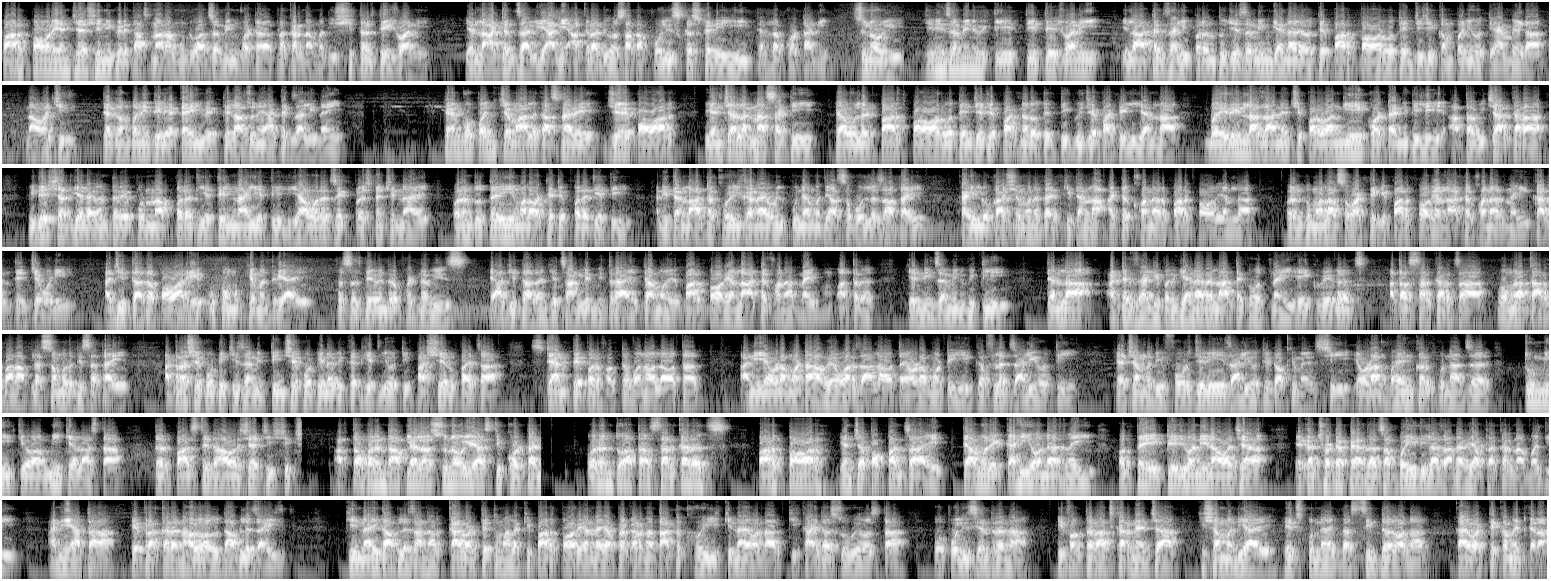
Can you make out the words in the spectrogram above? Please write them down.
पार्थ पवार यांच्याशी निगडीत असणारा मुंडवा जमीन घोटाळा प्रकरणामध्ये शीतल तेजवानी यांना अटक झाली आणि अकरा दिवस आता पोलीस कस्टडी ही त्यांना कोर्टाने सुनावली. जिने जमीन विकली ती तेजवानी हिला अटक झाली परंतु जे जमीन घेणारे होते पार्थ पवार व त्यांची जी कंपनी होती आंबेडा नावाची त्या कंपनीतील एकाही व्यक्तीला अजूनही अटक झाली नाही. टँगो पंच मालक असणारे जय पवार यांच्या लग्नासाठी या उलट पार्थ पवार व त्यांचे जे पार्टनर होते दिग्विजय पाटील यांना बहिरीनला जाण्याची परवानगीही कोर्टाने दिली. आता विचार करा विदेशात गेल्यानंतर हे पुन्हा परत येतील नाही येतील यावरच एक प्रश्नचिन्ह आहे. परंतु तरीही मला वाटते ते परत येतील आणि त्यांना अटक होईल का नाही होईल पुण्यामध्ये असं बोललं जात आहे. काही लोक असे म्हणत आहेत की त्यांना अटक होणार पार्थ पवार यांना. परंतु मला असं वाटते की पार्थ पवार यांना अटक होणार नाही कारण त्यांचे वडील अजितदादा पवार हे उपमुख्यमंत्री आहे तसंच देवेंद्र फडणवीस हे अजितदादांचे चांगले मित्र आहेत त्यामुळे पार्थ पवार यांना अटक होणार नाही मात्र ज्यांनी जमीन विकली त्यांना अटक झाली पण घेणाऱ्याला अटक होत नाही हे एक वेगळंच आता सरकारचा भोंगळा कारभार आपल्यासमोर दिसत आहे. अठराशे कोटीची जमीन तीनशे कोटीला विकत घेतली होती पाचशे रुपयाचा स्टॅम्प पेपर फक्त बनवला होता आणि एवढा मोठा व्यवहार झाला होता एवढा मोठी ही गफलत झाली होती याच्यामध्ये फोर्जरी झाली होती डॉक्युमेंट्सची एवढा भयंकर गुन्हा जर तुम्ही किंवा मी केला असता तर पाच ते दहा वर्षाची शिक्षा आतापर्यंत आपल्याला सुनावली असती कोर्टाने. परंतु आता सरकारच पार्थ पवार यांच्या पप्पांचा आहे. त्यामुळे काही होणार नाही. फक्त एक तेजवानी नावाच्या एका छोट्या प्यादाचा बळी दिला जाणार ह्या प्रकरणामध्ये. आणि आता हे प्रकरण हळूहळू दाबलं जाईल की नाही दाबलं जाणार? काय वाटते तुम्हाला की पार्थ पवार यांना या प्रकरणात अटक होईल की नाही होणार? की कायदा सुव्यवस्था व पोलीस यंत्रणा ही फक्त राजकारण्याच्या खिशामध्ये आहे हेच पुन्हा एकदा सिद्ध होणार. काय वाटते कमेंट करा.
